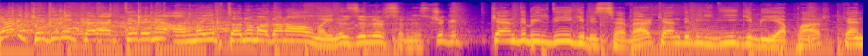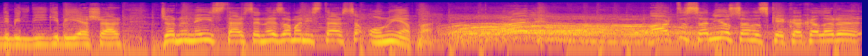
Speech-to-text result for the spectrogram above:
Yani kedinin karakterini anlayıp tanımadan almayın, üzülürsünüz. Çünkü kendi bildiği gibi sever, kendi bildiği gibi yapar, kendi bildiği gibi yaşar. Canı ne isterse, ne zaman isterse onu yapar. Öyle. Artı sanıyorsanız ki kakaları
